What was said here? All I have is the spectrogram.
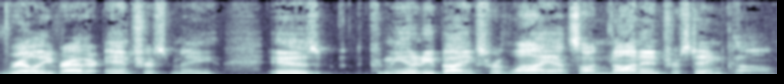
really rather interests me, is community banks' reliance on non interest income.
